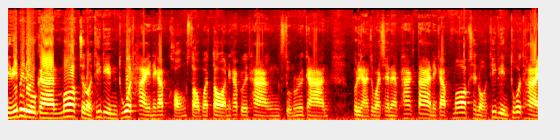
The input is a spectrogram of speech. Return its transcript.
ทีนี้ไปดูการมอบโฉนดที่ดินทั่วไทยนะครับของสบตนะครับโดยทางศูนย์อำนวยการบริหารจังหวัดชายแดนภาคใต้นะครับมอบโฉนดที่ดินทั่วไทย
